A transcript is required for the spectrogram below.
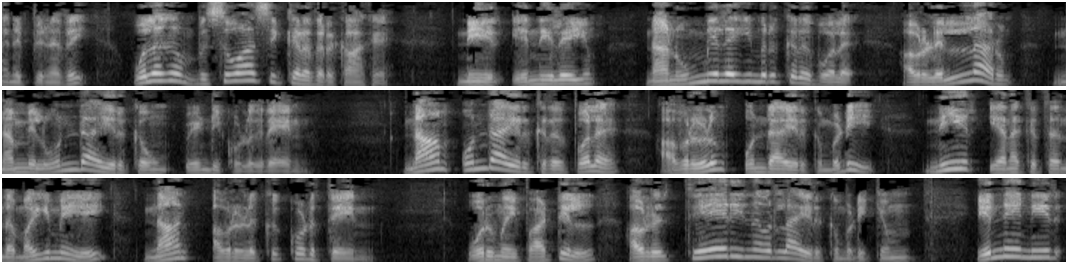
அனுப்பினதை உலகம் விசுவாசிக்கிறதற்காக. நீர் என்னிலேயும் நான் உம்மிலேயும் இருக்கிறது போல அவர்கள் எல்லாரும் நம்மில் ஒன்றாயிருக்கவும் வேண்டிக் கொள்கிறேன். நாம் ஒன்றாயிருக்கிறது போல அவர்களும் ஒன்றாயிருக்கும்படி நீர் எனக்கு தந்த மகிமையை நான் அவர்களுக்கு கொடுத்தேன். ஒருமைப்பாட்டில் அவர்கள் தேறினவர்களாயிருக்கும்படிக்கும் என்னை நீர்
